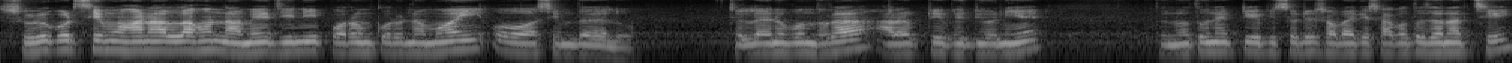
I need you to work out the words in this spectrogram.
শুরু করছি মহান আল্লাহর নামে, যিনি পরম করুণাময় ও অসীম দয়ালু। চলে বন্ধুরা আরও একটি ভিডিও নিয়ে। তো নতুন একটি এপিসোডে সবাইকে স্বাগত জানাচ্ছি।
